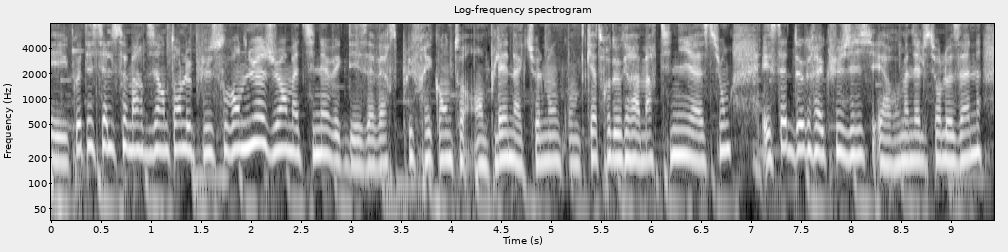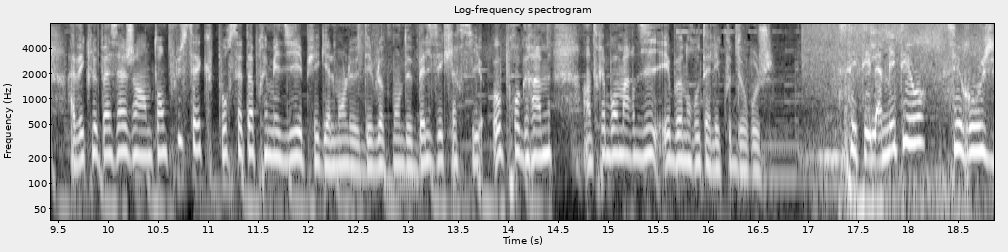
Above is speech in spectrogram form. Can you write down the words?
Et côté ciel ce mardi, un temps le plus souvent nuageux en matinée avec des averses plus fréquentes en pleine. Actuellement, on compte 4 degrés à Martigny et à Sion et 7 degrés à Clugy et à Romanel-sur-Lausanne avec le passage à un temps plus sec pour cet après-midi et puis également le développement de belles éclaircies au programme. Un très bon mardi et bonne route à l'écoute de Rouge. C'était la météo, c'est Rouge.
